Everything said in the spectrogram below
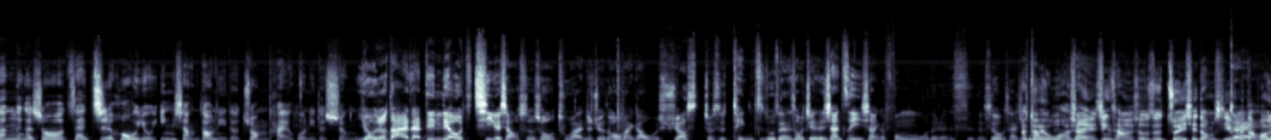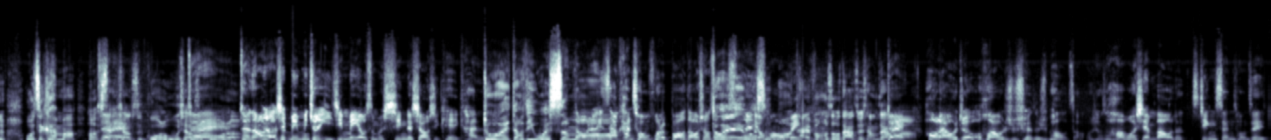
但那个时候在之后有影响到你的状态或你的生活，有，就大概在第六七个小时的时候，我突然就觉得，Oh my god，我需要就是停止做这件事，我简直像自己像一个疯魔的人似的，所以我才去啊，对我好像也经常有时候是追一些东西，也会对到后就我在干嘛？哦，对三小时过了，五小时过了，对，然后而且明明就已经没有什么新的消息可以看了，对，到底为什么？然后我就一直要看重复的报道，我想说我是，不是为什么有毛病？台风的时候大家最常这样对嘛？，后来我就后来我就选择去泡澡，我想说好，我先把我的精神从这里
